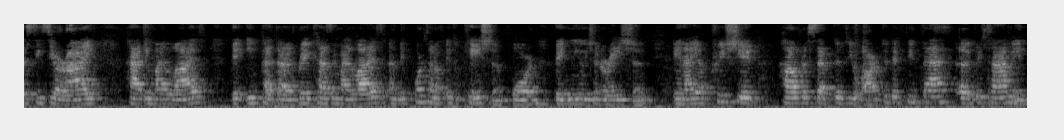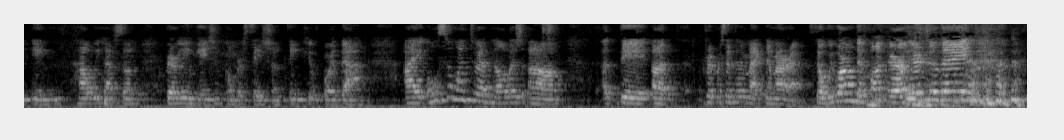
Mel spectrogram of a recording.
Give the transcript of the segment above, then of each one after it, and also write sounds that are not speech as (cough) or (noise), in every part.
that CCRI had in my life, the impact that Rick has in my life, and the importance of education for the new generation. And I appreciate how receptive you are to the feedback every time in, in how we have some very engaging conversation. Thank you for that. I also want to acknowledge uh, the uh, Representative McNamara. So we were on the phone (laughs) earlier today.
